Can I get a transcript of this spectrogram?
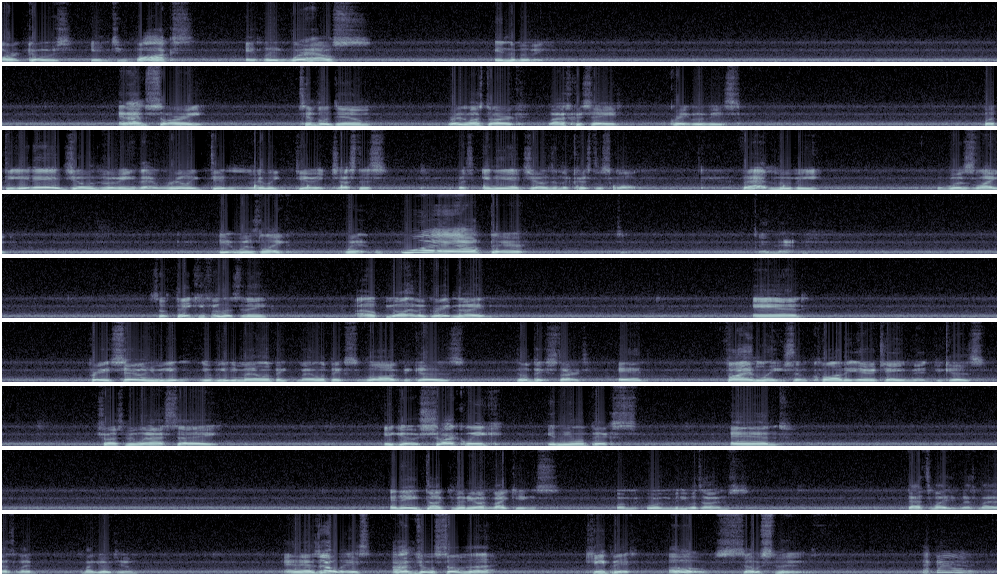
Ark goes into box and put in warehouse in the movie. And I'm sorry, Temple of Doom, Red Lost Ark, Last Crusade, great movies. But the Indiana Jones movie that really didn't really give it justice was Indiana Jones and the Crystal Skull. That movie was like it was like went way out there in that. So thank you for listening. I hope you all have a great night. And pretty soon you'll be getting you'll be getting my Olympic my Olympics vlog because the Olympics start and finally some quality entertainment because trust me when I say it goes Shark Week in the Olympics and and any documentary on Vikings or, or medieval times. That's my that's my that's my my go-to. And as always, I'm Joe Silva. Keep it oh so smooth.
